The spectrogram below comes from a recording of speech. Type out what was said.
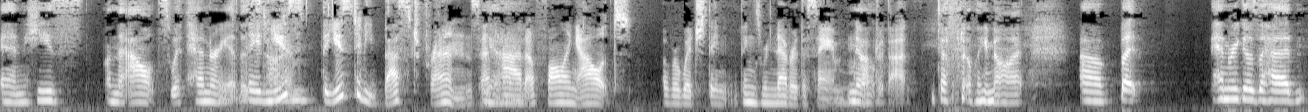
and he's on the outs with Henry at this They time. used they used to be best friends and Yeah. had a falling out over which they, things were never the same No. after that. Definitely not. Uh, but Henry goes ahead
